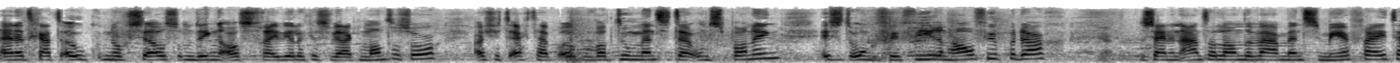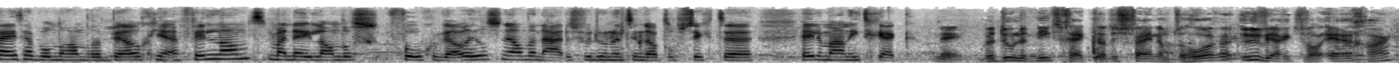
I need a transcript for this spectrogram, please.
En het gaat ook nog zelfs om dingen als vrijwilligerswerk, mantelzorg. Als je het echt hebt over wat doen mensen ter ontspanning, is het ongeveer 4,5 uur per dag. Ja. Er zijn een aantal landen waar mensen meer vrije tijd hebben, onder andere België en Finland. Maar Nederlanders volgen wel heel snel daarna, dus we doen het in dat opzicht uh, helemaal niet gek. Nee, we doen het niet gek. Dat is fijn om te horen. U werkt wel erg hard.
